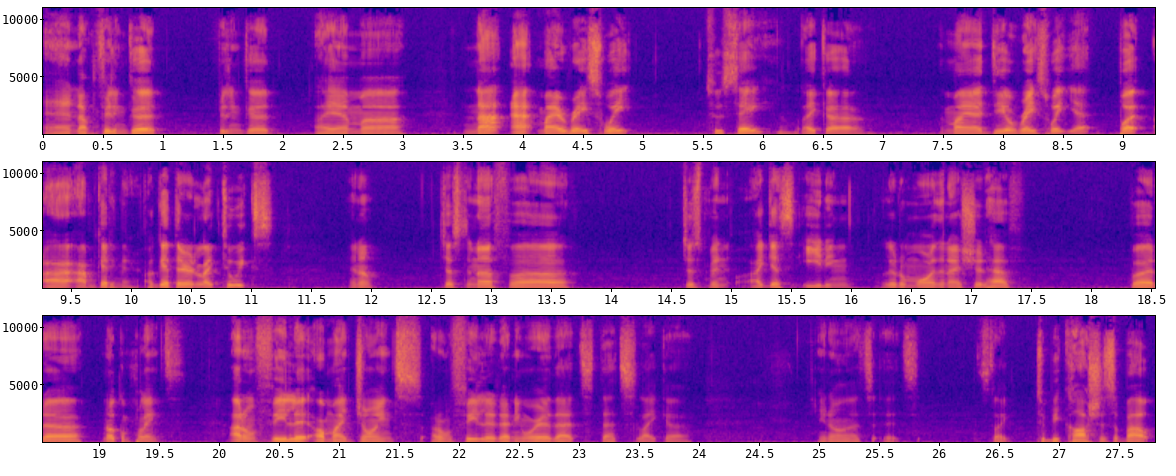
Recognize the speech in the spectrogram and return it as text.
And I'm feeling good. Feeling good. I am uh, not at my race weight to say, like uh, my ideal race weight yet, but uh, I'm getting there. I'll get there in like two weeks. You know, just enough. Uh, just been, I guess, eating a little more than I should have, but uh, no complaints. I don't feel it on my joints. I don't feel it anywhere that's that's like a, you know, that's it's it's like to be cautious about.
